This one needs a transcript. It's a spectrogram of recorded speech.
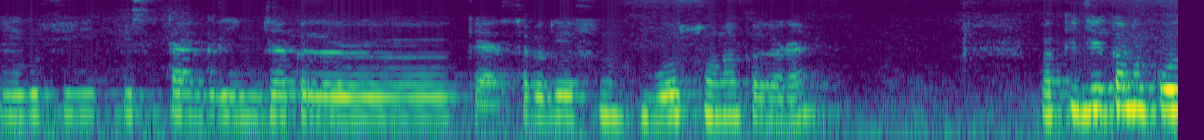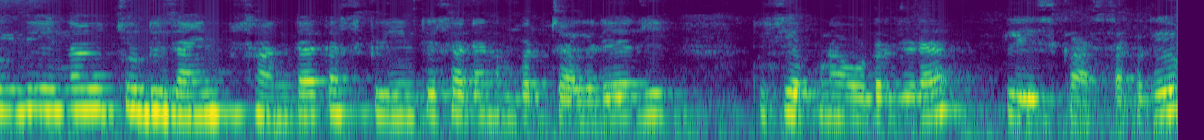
ਇਹ ਤੁਸੀਂ ਪਿਸਤਾ ਗ੍ਰੀਨ ਜਿਹਾ ਕਲਰ ਕਹਿ ਸਕਦੇ ਹੋ ਇਸ ਨੂੰ। ਬਹੁਤ ਸੋਹਣਾ ਕਲਰ ਹੈ। ਬਾਕੀ ਜੇ ਤੁਹਾਨੂੰ ਕੋਈ ਵੀ ਇਹਨਾਂ ਵਿੱਚੋਂ ਡਿਜ਼ਾਈਨ ਪਸੰਦ ਹੈ, ਤਾਂ ਸਕਰੀਨ ਤੇ ਸਾਡਾ ਨੰਬਰ ਚੱਲ ਰਿਹਾ ਜੀ। ਤੁਸੀਂ ਆਪਣਾ ਆਰਡਰ ਜਿਹੜਾ ਪਲੇਸ ਕਰ ਸਕਦੇ ਹੋ।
